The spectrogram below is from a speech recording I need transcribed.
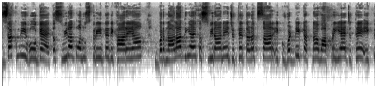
ਜ਼ਖਮੀ ਹੋ ਗਿਆ ਹੈ। ਤਸਵੀਰਾਂ ਤੁਹਾਨੂੰ ਸਕਰੀਨ ਤੇ ਦਿਖਾ ਰਹੇ ਹਾਂ। ਬਰਨਾਲਾ ਦੀਆਂ ਇਹ ਤਸਵੀਰਾਂ ਨੇ ਜਿੱਥੇ ਤੜਕਸਾਰ ਇੱਕ ਵੱਡੀ ਘਟਨਾ ਵਾਪਰੀ ਹੈ, ਜਿੱਥੇ ਇੱਕ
